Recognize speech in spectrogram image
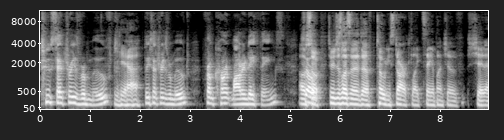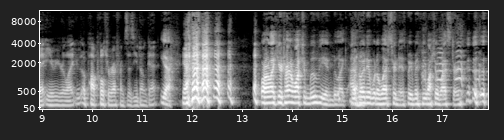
two centuries removed, Yeah. three centuries removed from current modern day things. Oh, So- so, so you're just listening to Tony Stark like say a bunch of shit at you. You're like uh, pop culture references you don't get. Yeah, Yeah. or like you're trying to watch a movie and be like, I have no idea what a western is, but you make me watch a western.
